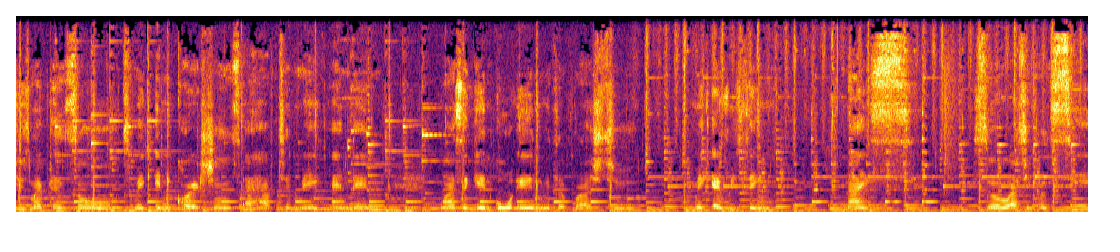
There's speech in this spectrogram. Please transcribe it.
pencil to make any corrections I have to make and then once again go in with the brush to make everything nice. So as you can see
